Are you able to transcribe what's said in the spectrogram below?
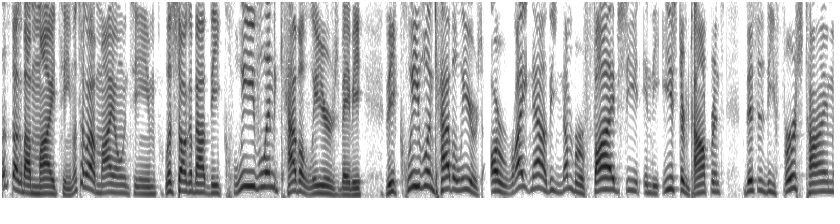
let's talk about my team. Let's talk about my own team. Let's talk about the Cleveland Cavaliers, baby. The Cleveland Cavaliers are right now the number five seed in the Eastern Conference. This is the first time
